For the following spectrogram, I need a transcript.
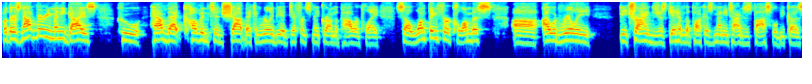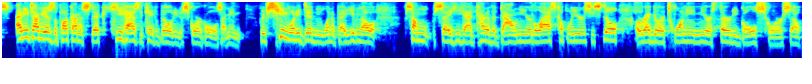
but there's not very many guys who have that coveted shot that can really be a difference maker on the power play. So one thing for Columbus, uh, I would really be trying to just get him the puck as many times as possible because anytime he has the puck on his stick, he has the capability to score goals. I mean, we've seen what he did in Winnipeg, even though some say he had kind of a down year the last couple of years. He's still a regular 20, near 30 goal scorer. So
